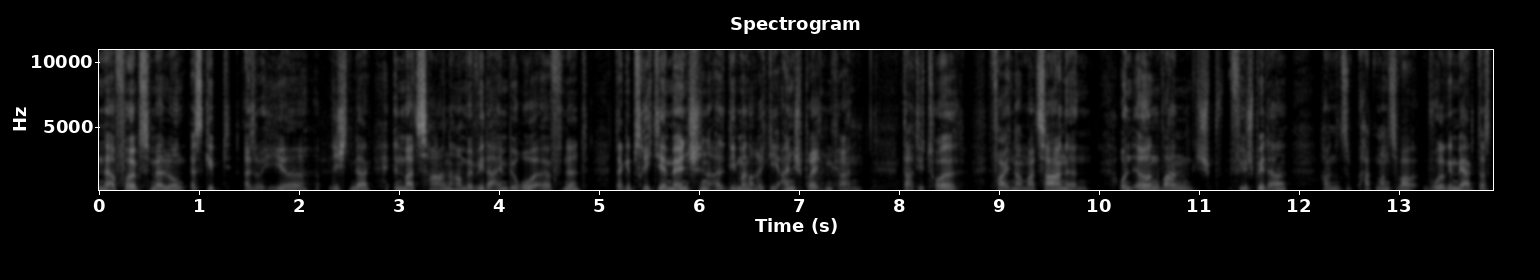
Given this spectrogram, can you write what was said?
eine Erfolgsmeldung. Es gibt, also hier Lichtenberg, in Marzahn haben wir wieder ein Büro eröffnet. Da gibt es richtige Menschen, also die man richtig ansprechen kann. Da dachte ich, toll, fahre ich nach Marzahn hin. Und irgendwann, viel später, hat man zwar wohl gemerkt, dass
